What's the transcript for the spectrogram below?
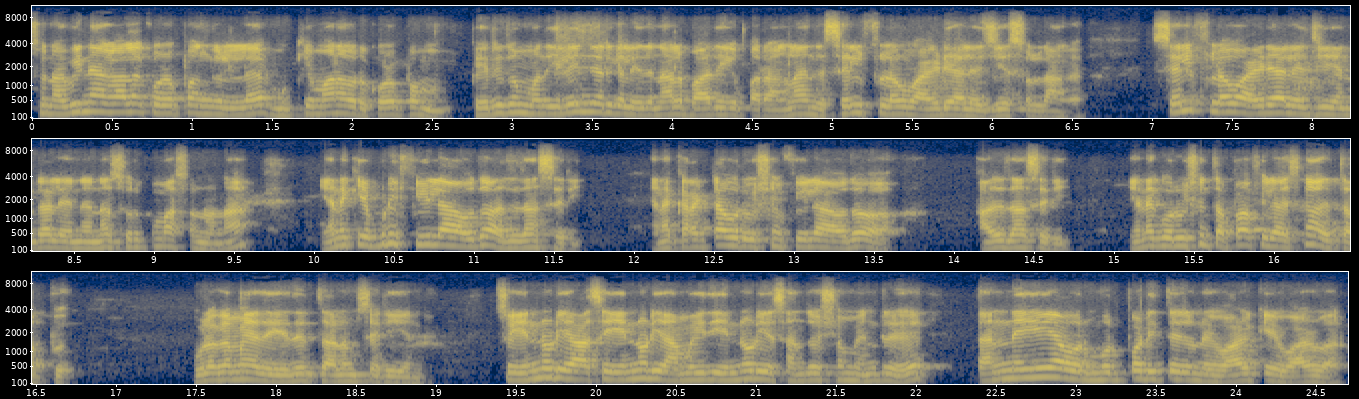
ஸோ நவீன கால குழப்பங்களில் முக்கியமான ஒரு குழப்பம் பெரிதும் வந்து இளைஞர்கள் இதனால் பாதிக்கப்படுறாங்களா? இந்த செல்ஃப் லவ் ஐடியாலஜியை சொல்லாங்க. செல்ஃப் லவ் ஐடியாலஜி என்றால் என்னென்னா சுருக்கமாக சொன்னோன்னா எனக்கு எப்படி ஃபீல் ஆகுதோ அதுதான் சரி. எனக்கு கரெக்டாக ஒரு விஷயம் ஃபீல் ஆகுதோ அதுதான் சரி. எனக்கு ஒரு விஷயம் தப்பாக ஃபீல் ஆச்சுன்னா அது தப்பு. உலகமே அதை எதிர்த்தாலும் சரி என்று. ஸோ என்னுடைய ஆசை என்னுடைய அமைதி என்னுடைய சந்தோஷம் என்று தன்னையே அவர் முற்படுத்த என்னுடைய வாழ்க்கையை வாழ்வார்.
